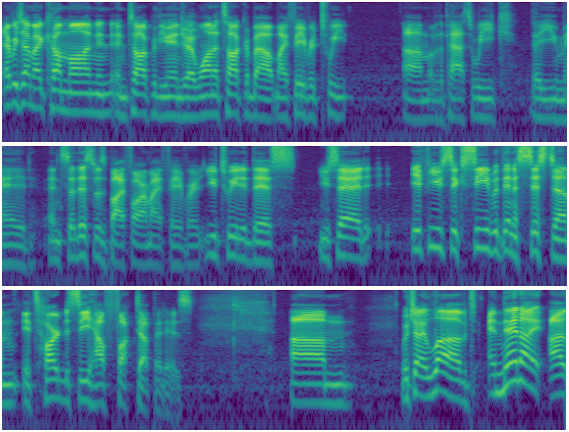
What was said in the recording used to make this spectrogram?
Every time I come on and, and talk with you, Andrew, I want to talk about my favorite tweet um, of the past week that you made. And so this was by far my favorite. You tweeted this. You said, if you succeed within a system, it's hard to see how fucked up it is. Um, which I loved. And then I, I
